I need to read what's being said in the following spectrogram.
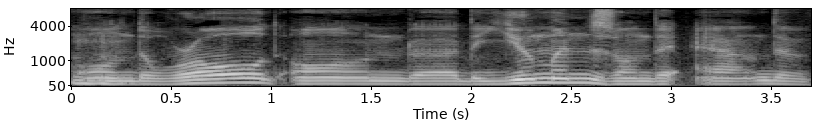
Mm-hmm. on the world on the, the humans on the on the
